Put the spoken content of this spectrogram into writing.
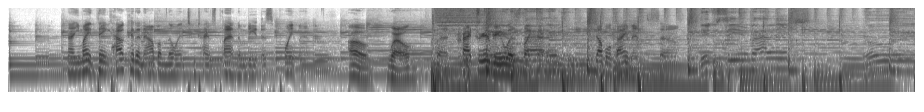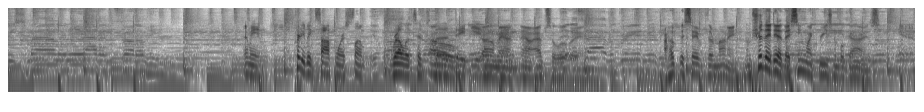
Now you might think, how could an album that went two times platinum be a disappointment? Oh well, But Cracked Rearview was like a double diamond, so Did you see my lips? Oh, you're smiling right in front of me. I mean, pretty big sophomore slump relative to oh, the debut. oh man, no, absolutely. I hope they saved their money. I'm sure they did. They seem like reasonable guys. Yeah.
